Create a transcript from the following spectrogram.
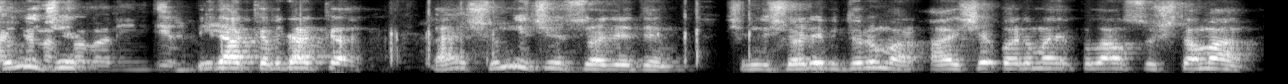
şunun için-. Bir dakika bir dakika. Ben şunun için söyledim. Şimdi şöyle bir durum var. Ayşe Barım'a yapılan suçlama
